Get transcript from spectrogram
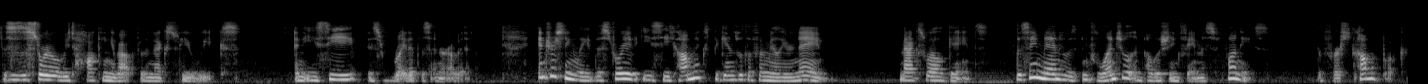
This is a story we'll be talking about for the next few weeks, and EC is right at the center of it. Interestingly, the story of EC Comics begins with a familiar name Maxwell Gaines, the same man who was influential in publishing famous Funnies, the first comic book.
